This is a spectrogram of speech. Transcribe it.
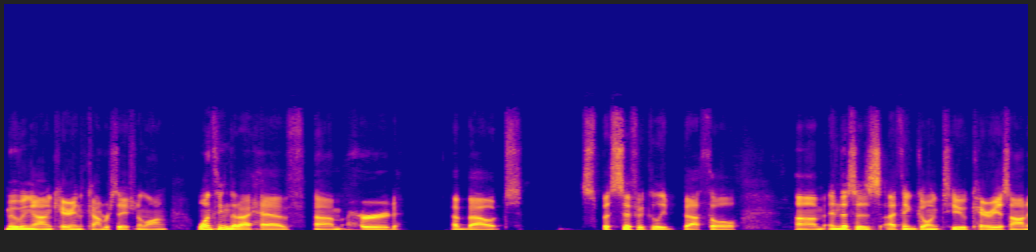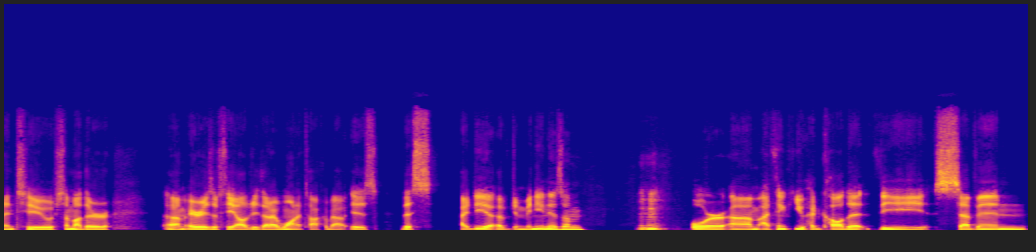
moving on, carrying the conversation along. One thing that I have um, heard about specifically Bethel, um, and this is, I think, going to carry us on into some other um, areas of theology that I want to talk about, is this idea of dominionism, mm-hmm. or um, I think you had called it the seven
